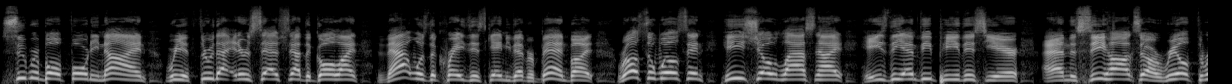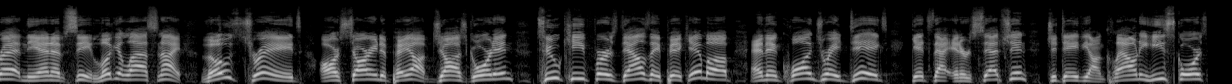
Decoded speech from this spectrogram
Super Bowl 49 where you threw that interception at the goal line? That was the craziest game you've ever been. But Russell Wilson, he showed last night he's the MVP this year, and the Seahawks are a real threat in the NFC. Look at last night. Those trades are starting to pay off. Josh Gordon, two key first downs, they pick him up, and then Quandre Diggs gets that interception. Jadeveon Clowney, he scores,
